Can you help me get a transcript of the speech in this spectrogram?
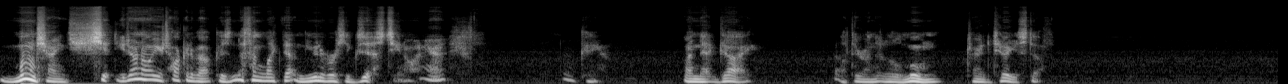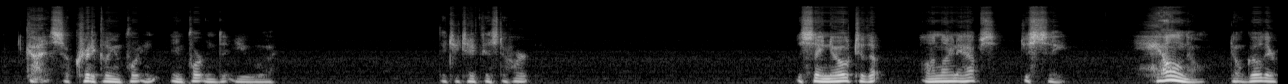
moonshine shit. You don't know what you're talking about because nothing like that in the universe exists, you know. Okay. I'm that guy out there on that little moon trying to tell you stuff. God, it's so critically important important that you uh, that you take this to heart. Just say no to the online apps. Just say, hell no, don't go there.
